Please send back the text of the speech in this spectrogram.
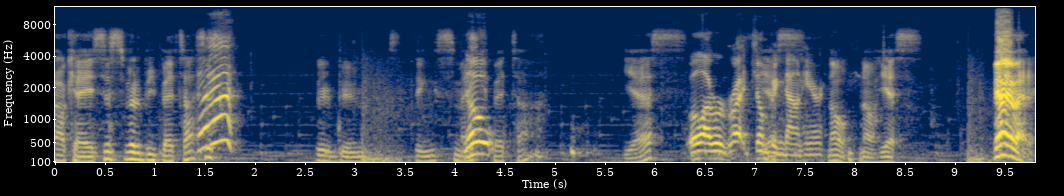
Okay, this will be better. This Ah! Will be things make No. better. Yes. well, I regret jumping yes. down here. No, no, yes. Very well.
